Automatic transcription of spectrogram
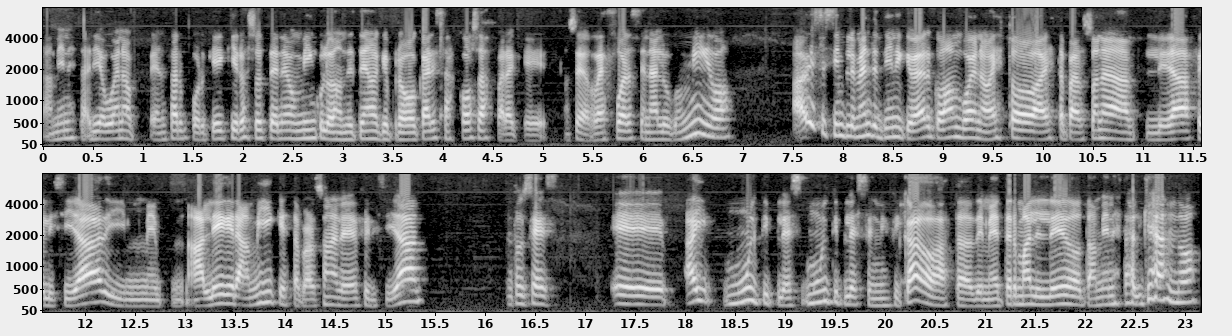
también estaría bueno pensar por qué quiero sostener un vínculo donde tenga que provocar esas cosas para que, no sé, refuercen algo conmigo. A veces simplemente tiene que ver con, bueno, esto a esta persona le da felicidad y me alegra a mí que esta persona le dé felicidad. Entonces, eh, hay múltiples, múltiples significados, hasta de meter mal el dedo también estalqueando,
